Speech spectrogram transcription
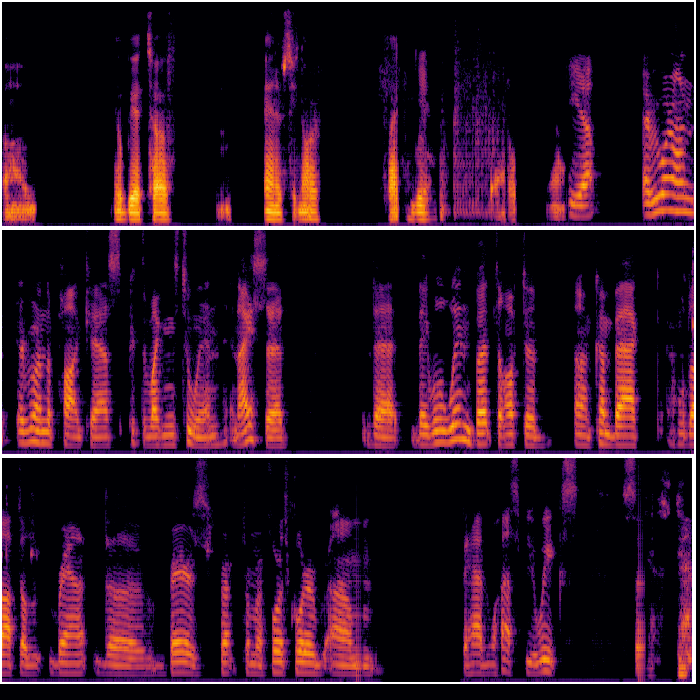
um, it'll be a tough NFC North Vikings battle. Yeah. Everyone on everyone on the podcast picked the Vikings to win, and I said that they will win, but they'll have to um, come back, hold off the Brown, the Bears from, from a fourth quarter um, they had in the last few weeks. So Yes.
